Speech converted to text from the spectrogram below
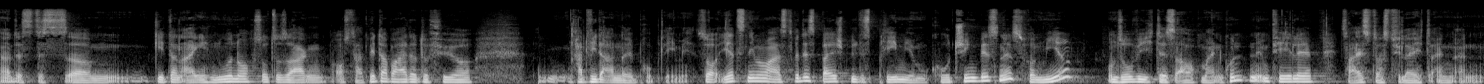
Ja, das das ähm, geht dann eigentlich nur noch sozusagen, brauchst halt Mitarbeiter dafür, hat wieder andere Probleme. So, jetzt nehmen wir mal als drittes Beispiel das Premium Coaching Business von mir. Und so wie ich das auch meinen Kunden empfehle, das heißt, du hast vielleicht ein, ein,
